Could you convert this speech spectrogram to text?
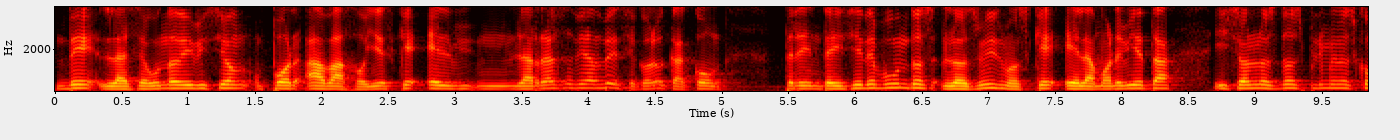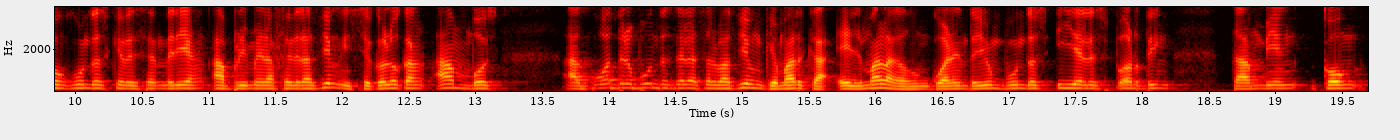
de la segunda división por abajo. Y es que el, la Real Sociedad B se coloca con 37 puntos, los mismos que el Amorebieta, y son los dos primeros conjuntos que descenderían a Primera Federación y se colocan ambos a 4 puntos de la salvación que marca el Málaga con 41 puntos y el Sporting también con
